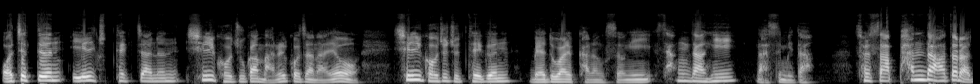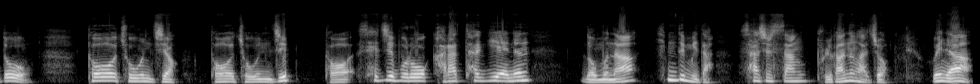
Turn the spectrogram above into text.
어쨌든 1주택자는 실거주가 많을 거잖아요. 실거주 주택은 매도할 가능성이 상당히 낮습니다. 설사 판다 하더라도 더 좋은 지역, 더 좋은 집, 더 새 집으로 갈아타기에는 너무나 힘듭니다. 사실상 불가능하죠. 왜냐?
